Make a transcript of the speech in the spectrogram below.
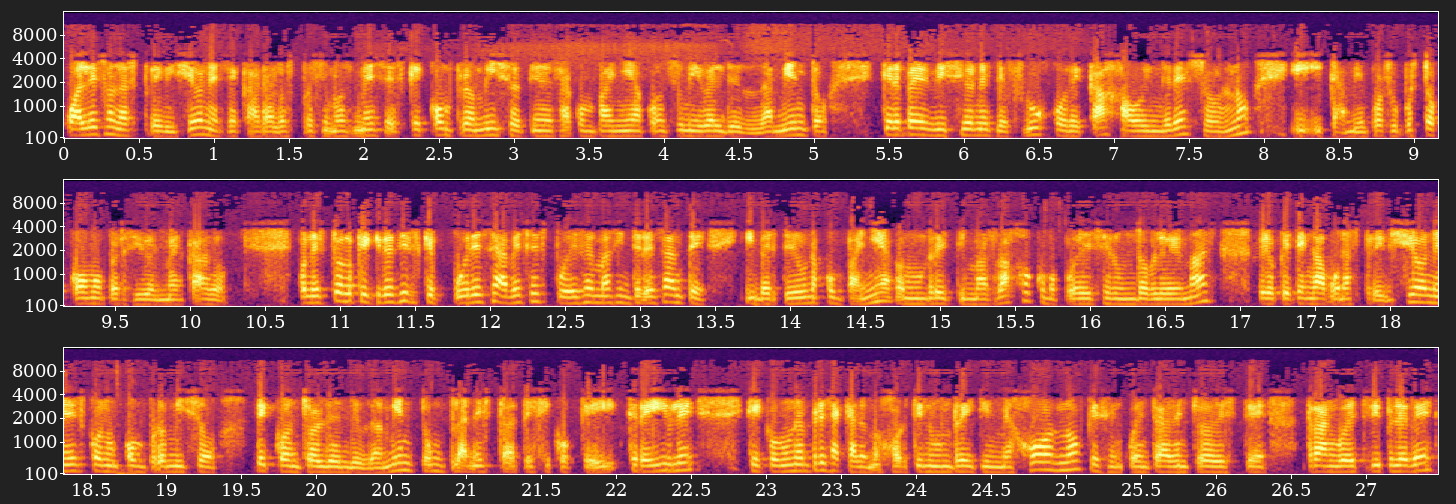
cuáles son las previsiones de cara a los próximos meses, qué compromiso tiene esa compañía con su nivel de endeudamiento, qué previsiones de flujo de caja o ingresos, ¿no? Y, y también, por supuesto, cómo percibe el mercado. Con esto lo que quiero decir es que puede ser, a veces puede ser más interesante invertir en una compañía con un rating más bajo, como puede ser un W más, pero que tenga buenas previsiones, con un compromiso de control de endeudamiento, un plan estratégico creíble, que con una empresa que a lo mejor tiene un rating mejor, ¿no? Que se encuentra dentro de este rango de triple B,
